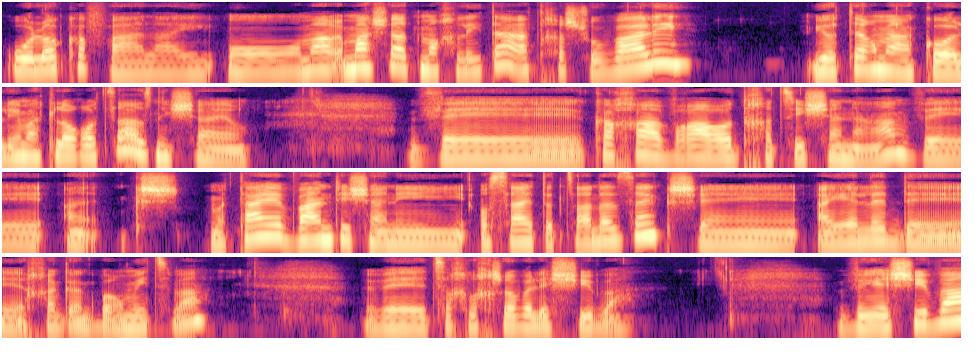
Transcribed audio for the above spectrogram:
הוא לא כפה עליי, הוא אמר מה שאת מחליטה, את חשובה לי יותר מהכל, אם את לא רוצה אז נישאר. וככה עברה עוד חצי שנה, ומתי הבנתי שאני עושה את הצד הזה? כשהילד אה, חגג בר מצווה, וצריך לחשוב על ישיבה. וישיבה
